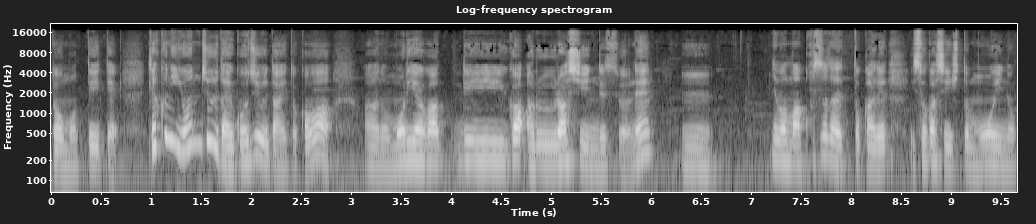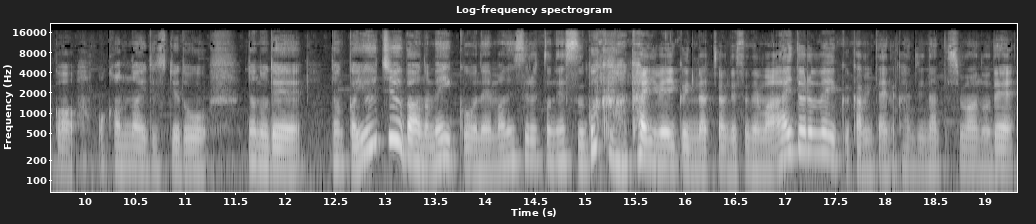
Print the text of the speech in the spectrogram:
と思っていて逆に40代50代とかはあの盛り上がりがあるらしいんですよね。うん。でもまあ子育てとかで忙しい人も多いのかわかんないですけど。なのでなんか YouTuber のメイクをね真似するとねすごく若いメイクになっちゃうんですよね、まあ、アイドルメイクかみたいな感じになってしまうので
